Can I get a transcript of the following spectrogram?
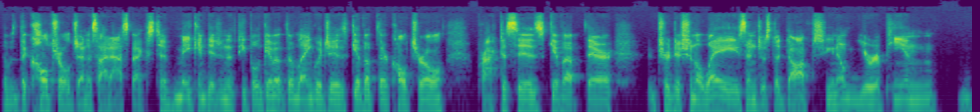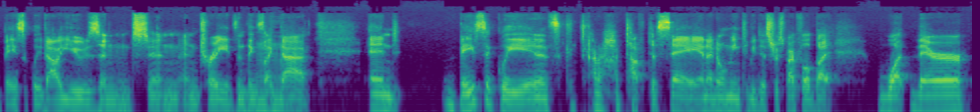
the, the, cultural genocide aspects to make indigenous people give up their languages, give up their cultural practices, give up their traditional ways, and just adopt you know European basically values and and and trades and things mm-hmm. like that. And basically, and it's kind of tough to say, and I don't mean to be disrespectful, but what their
